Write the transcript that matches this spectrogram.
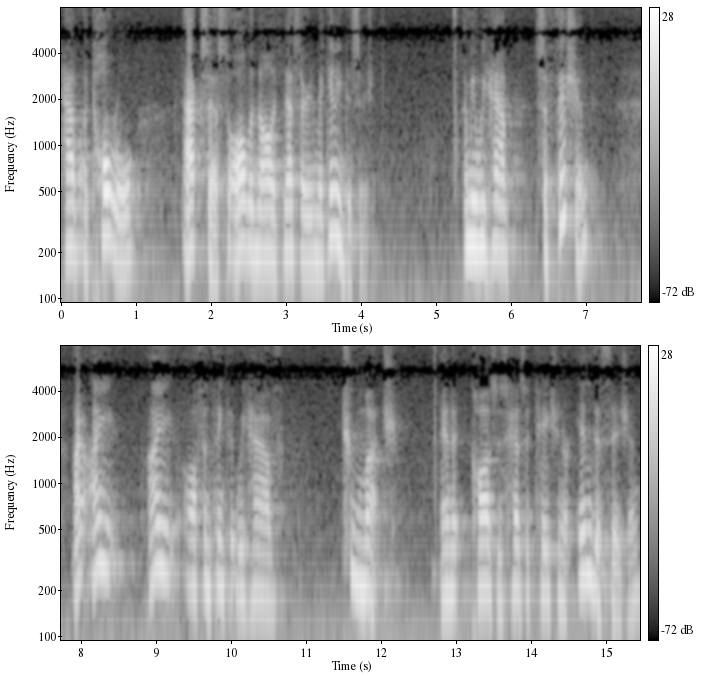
have a total access to all the knowledge necessary to make any decision. I mean, we have sufficient. I, I, I often think that we have too much and it causes hesitation or indecision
